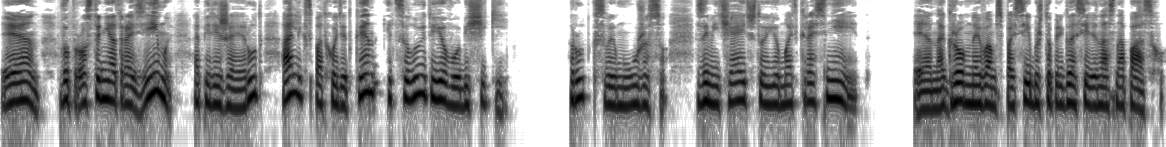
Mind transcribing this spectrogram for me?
«Энн, вы просто неотразимы!» Опережая Рут, Алекс подходит к Энн и целует ее в обе щеки. Рут к своему ужасу замечает, что ее мать краснеет. «Энн, огромное вам спасибо, что пригласили нас на Пасху.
